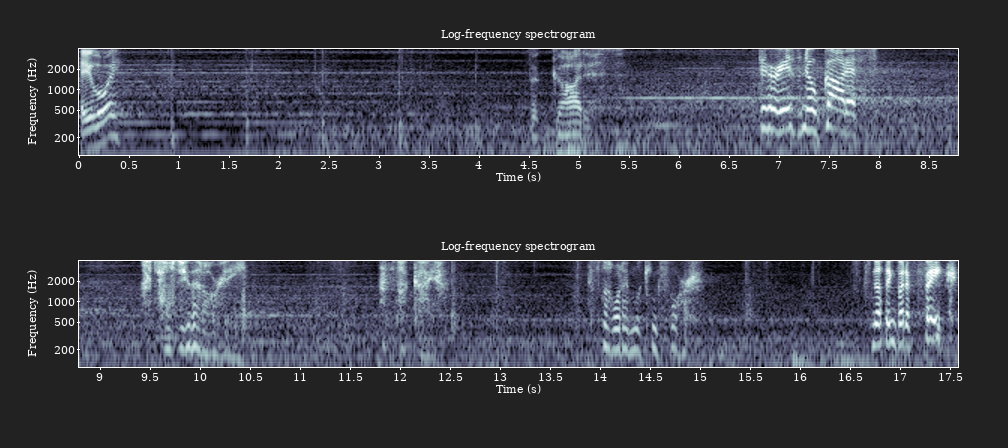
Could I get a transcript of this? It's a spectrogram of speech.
Aloy? The goddess. There is no goddess! I told you that already. That's not Gaia. It's not what I'm looking for. It's nothing but a fake.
